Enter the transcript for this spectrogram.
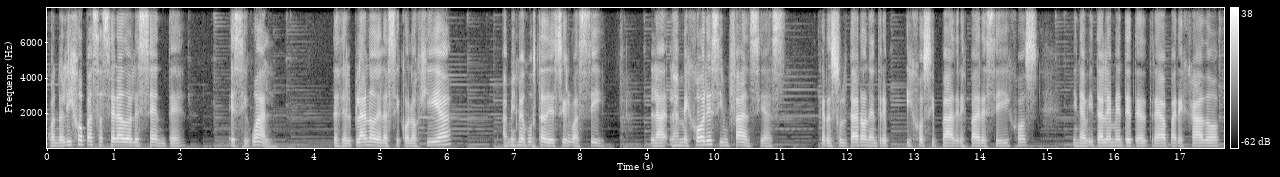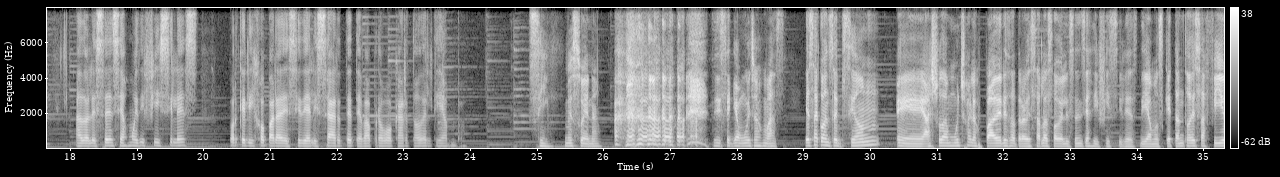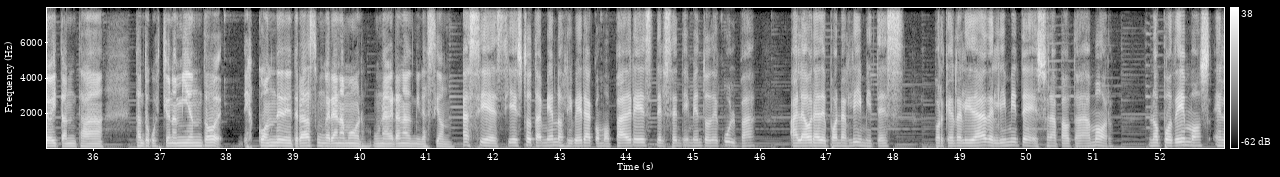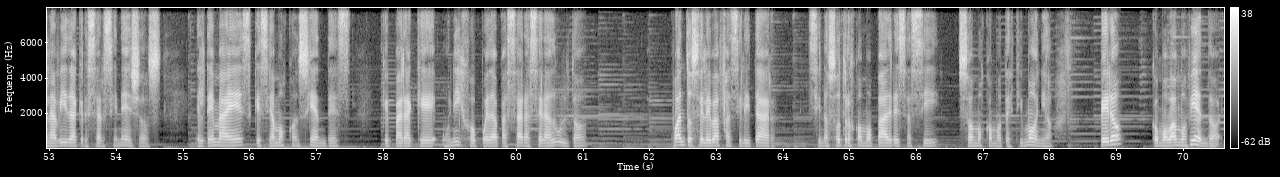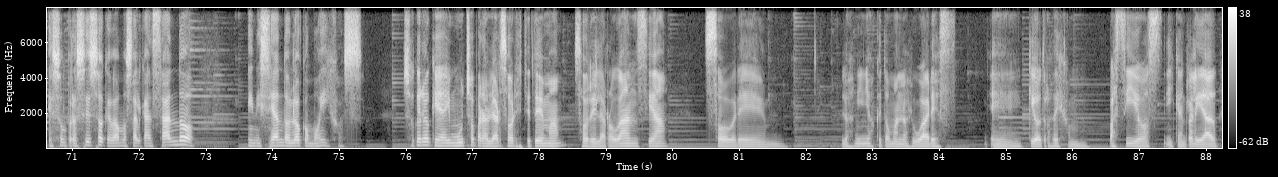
Cuando el hijo pasa a ser adolescente, es igual. Desde el plano de la psicología, a mí me gusta decirlo así, las mejores infancias que resultaron entre hijos y padres, padres e hijos, inevitablemente te trae aparejado adolescencias muy difíciles, porque el hijo para desidealizarte te va a provocar todo el tiempo. Sí, me suena. Dice que a muchos más. Esa concepción eh, ayuda mucho a los padres a atravesar las adolescencias difíciles, digamos, que tanto desafío y tanta, tanto cuestionamiento esconde detrás un gran amor, una gran admiración. Así es, y esto también nos libera como padres del sentimiento de culpa a la hora de poner límites, porque en realidad el límite es una pauta de amor. No podemos en la vida crecer sin ellos. El tema es que seamos conscientes que para que un hijo pueda pasar a ser adulto, ¿cuánto se le va a facilitar si nosotros como padres así somos como testimonio. Pero, como vamos viendo, es un proceso que vamos alcanzando iniciándolo como hijos. Yo creo que hay mucho para hablar sobre este tema, sobre la arrogancia, sobre mm, los niños que toman los lugares eh, que otros dejan vacíos y que en realidad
